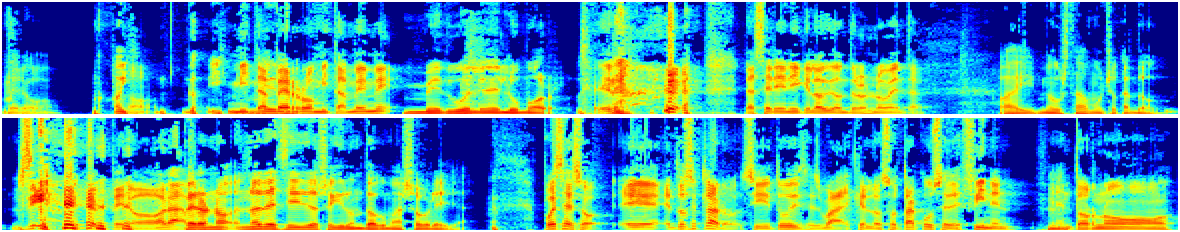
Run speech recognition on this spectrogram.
pero Ay, ¿no? ay, mitad me- perro, mitad meme. Me duele el humor. Era la serie Nickelodeon de los 90. Ay, me gustaba mucho Cat Dog. Sí, pero ahora... Pero no, no he decidido seguir un dogma sobre ella. Pues eso, eh, entonces claro, si tú dices, va, es que los otakus se definen Hmm. en torno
